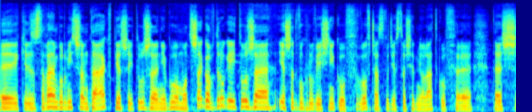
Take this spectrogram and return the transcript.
Y, Kiedy zostawałem burmistrzem, tak, w pierwszej turze nie było młodszego, w drugiej turze jeszcze dwóch rówieśników, wówczas 27-latków, y, też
